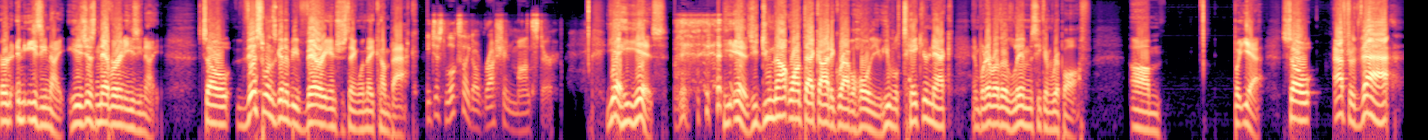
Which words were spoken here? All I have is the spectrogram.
or an easy night. He's just never an easy night. So this one's going to be very interesting when they come back. he just looks like a Russian monster. Yeah, he is. He is. You do not want that guy to grab a hold of you. He will take your neck and whatever other limbs he can rip off. Um, but yeah. So after that,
